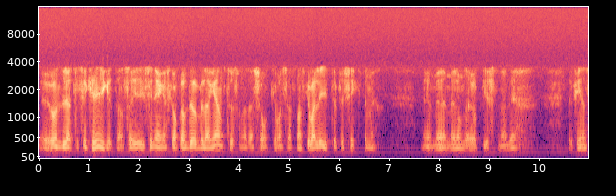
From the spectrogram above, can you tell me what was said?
eh, underrättelsekriget, alltså i sin egenskap av dubbelagent och sådana där saker. Så att man ska vara lite försiktig med, med, med de där uppgifterna. Det, det finns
